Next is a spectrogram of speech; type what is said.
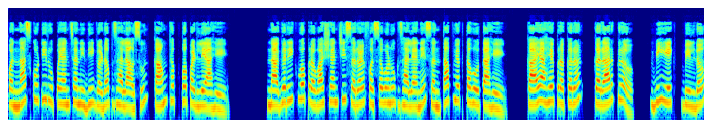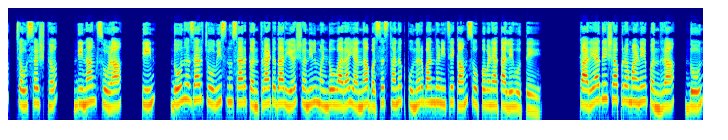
पन्नास कोटी रुपयांचा निधी गडप झाला असून काम ठप्प पडले आहे. नागरिक व प्रवाशांची सरळ फसवणूक झाल्याने संताप व्यक्त होत आहे. काय आहे प्रकरण? करार क्र बी एक बिल्ड चौसष्ट दिनांक सोळा तीन दोन हजार चोवीसनुसार कंत्राटदार यश अनिल मंडोवारा यांना बसस्थानक पुनर्बांधणीचे काम सोपवण्यात आले होते. कार्यादेशाप्रमाणे पंधरा दोन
